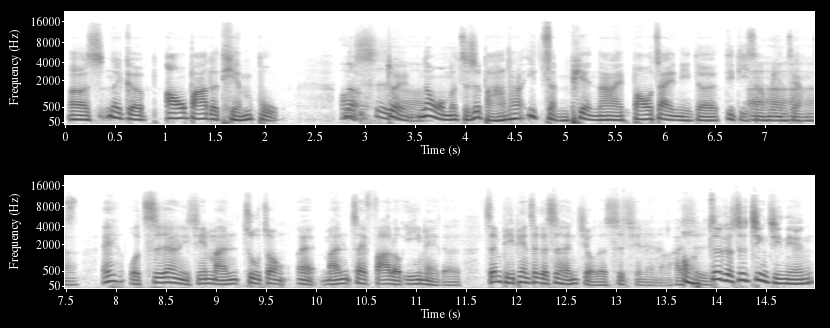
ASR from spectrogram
呃是那个凹疤的填补。哦，是啊对，那我们只是把它那一整片拿来包在你的弟弟上面这样子。。哎、我自认已经蛮注重，哎、蛮在 follow 医美的真皮片，这个是很久的事情了吗？还是、哦，这个是近几年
